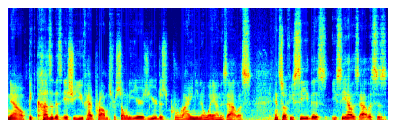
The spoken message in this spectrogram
Now, because of this issue, you've had problems for so many years. You're just grinding away on this atlas. And so if you see this, you see how this atlas is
